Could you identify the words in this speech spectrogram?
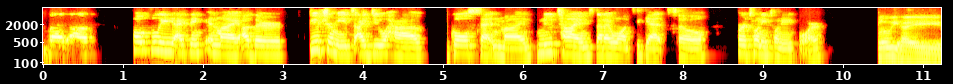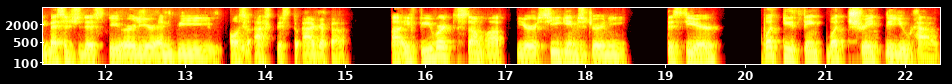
But um, hopefully, I think in my other future meets, I do have goals set in mind, new times that I want to get. So for 2024. Chloe, I messaged this to you earlier, and we also asked this to Agatha. Uh, if you were to sum up your SEA Games journey this year, what do you think? What trait do you have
